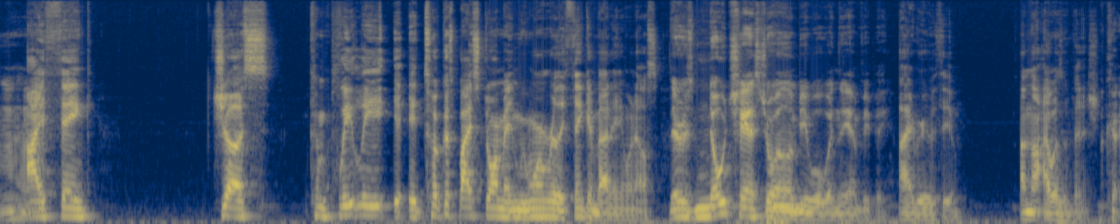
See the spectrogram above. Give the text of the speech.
Mm-hmm. I think just completely it, it took us by storm, and we weren't really thinking about anyone else. There is no chance Joel Embiid will win the MVP. I agree with you. I'm not. I wasn't finished. Okay.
